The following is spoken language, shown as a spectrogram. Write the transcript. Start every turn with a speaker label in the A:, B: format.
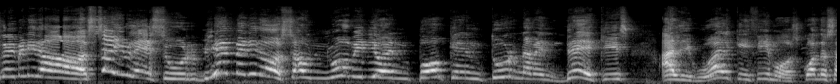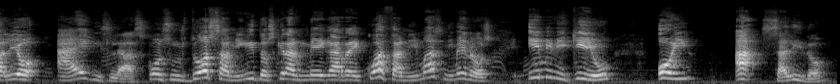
A: bienvenidos, soy Blesur, bienvenidos a un nuevo vídeo en Pokémon Tournament DX Al igual que hicimos cuando salió a Xlas con sus dos amiguitos que eran Mega Rayquaza, ni más ni menos, y Mimikyu Hoy ha salido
